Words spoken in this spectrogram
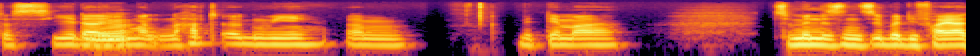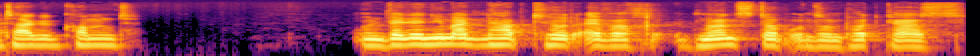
dass jeder ja. jemanden hat irgendwie, ähm, mit dem er zumindest über die Feiertage kommt. Und wenn ihr niemanden habt, hört einfach nonstop unseren Podcast.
